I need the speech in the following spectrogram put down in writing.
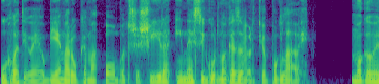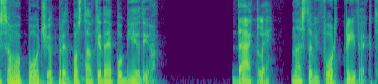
Uhvatio je objema rukama obod šešira i nesigurno ga zavrtio po glavi. Mogao je samo poći od pretpostavke da je pobjedio. Dakle, Nastavi Ford Prefect.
